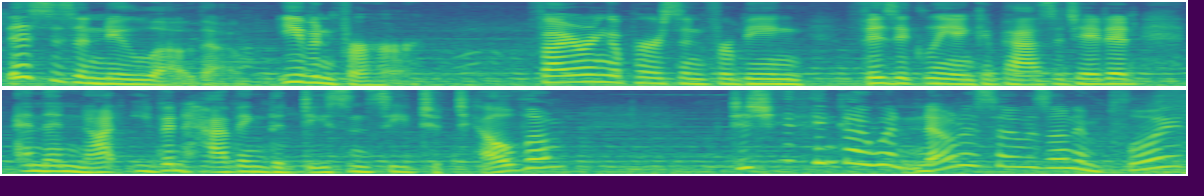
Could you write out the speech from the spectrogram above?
This is a new low, though, even for her. Firing a person for being physically incapacitated and then not even having the decency to tell them? Did she think I wouldn't notice I was unemployed?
